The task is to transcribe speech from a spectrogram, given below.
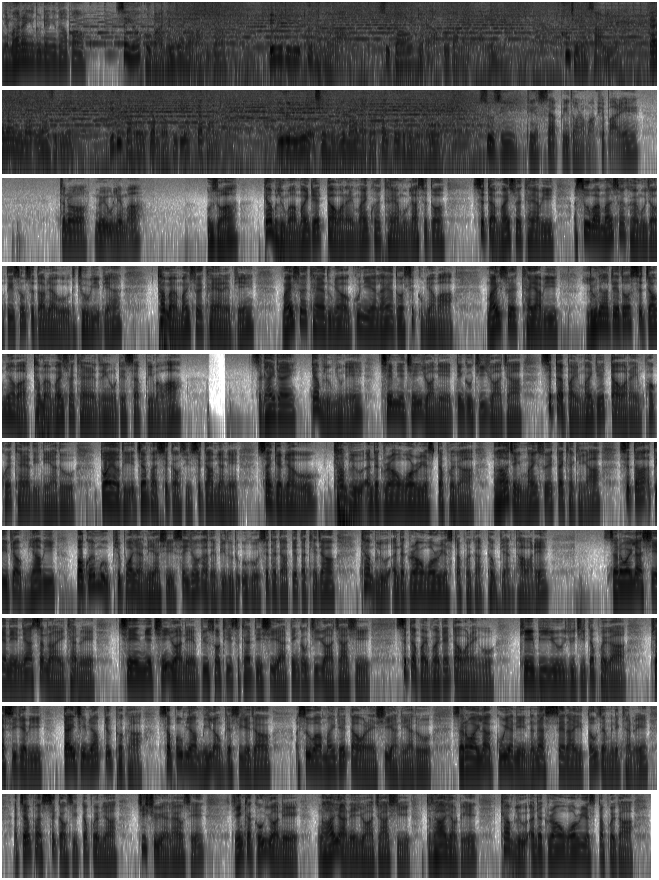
မြန်မာနိုင်ငံသူနိုင်ငံသားအပေါင်းစိတ်ရောကိုယ်ပါငြိမ်းချမ်းကြပါစေကြောင်း PPTV ဖွဲ့သားများကဆုတောင်းမေတ္တာပို့သလိုက်ရပါတယ်။အခုချိန်ကစပြီးတိုင်းသားညီနောင်အင်အားစုတွေပြည်သူ့ကာကွယ်ရေးတပ်မတော် PDF တပ်သားတွေနဲ့ပြည်သူလူထုရဲ့အရှိန်ဟုန်မြင့်မားလာသောတိုက်ပွဲသတင်းတွေကိုစုစည်းတင်ဆက်ပေးသွားတော့မှာဖြစ်ပါတယ်။ကျွန်တော်ຫນွေဦးလင်းပါ။ဦးစွာကမ်ဘလူးမှာမိုင်းတဲတာဝါတိုင်းမိုင်းခွဲခံရမှုလားစစ်သော စစ်တပ်မိုင်းဆွဲခံရပြီးအဆိုပါမိုင်းဆွဲခံရမှုကြောင့်တေဆုံးစစ်သားများကိုတကြိုပြီးအပြန်ထပ်မံမိုင်းဆွဲခံရတဲ့အပြင်မိုင်းဆွဲခံရသူများကိုကုညီရန်လာရောက်သောစစ်ကူများပါမိုင်းဆွဲခံရပြီးလူနာတဲသောစစ်ကြောင်းများပါထပ်မံမိုင်းဆွဲခံရတဲ့တဲ့ရင်ကိုတင်ဆက်ပေးမှာပါ။စကိုင်းတိုင်းကမ်ဘလူးမြို့နယ်ချင်းမြချင်းရွာနဲ့တင်ကုတ်ကြီးရွာကြားစစ်တပ်ပိုင်မိုင်းတဲတာဝါတိုင်းဖောက်ခွဲခံရသည့်နေရာသို့တွားရောက်သည့်အကြမ်းဖက်စစ်ကောင်စီစစ်ကားများနဲ့ဆိုင်ကယ်များကို Camp Blue Underground Warriors တပ်ဖွဲ့က9ချိန်မိုင်းဆွဲတိုက်ခတ်ခဲ့ကစစ်သားအသေးပြောက်များပြီးပောက်ကွဲမှုဖြစ်ပွားရာနေရာရှိစိတ်ရောဂါတဲ့ပြည်သူတို့ကိုစစ်တပ်ကပြစ်တက်ခဲ့ကြောင်း Camp Blue Underground Warriors တပ်ဖွဲ့ကထုတ်ပြန်ထားပါတယ်။ဇန်နဝါရီလ10ရက်နေ့ည7:00နာရီခန့်တွင်ချင်းမြချင်းရွာနယ်ပြူစောတိစခန်းတီရှိရာတင်ကုတ်ကြီးရွာကြားရှိစစ်တပ်ပိုင်မိုက်တဲတာဝါတိုင်းကို KBU UG တပ်ဖွဲ့ကဖျက်ဆီးခဲ့ပြီးတိုင်ချင်များပြုတ်ထွက်ခါစက်ပုံးများမီးလောင်ပျက်စီးခဲ့ကြောင်း အဆိုပါမိုင်တဲတာဝါနယ်ရှိရာနေရာသို့ဇန်နဝါရီလ9ရက်နေ့နနက်10:30မိနစ်ခန့်တွင်အကြမ်းဖက်စစ်ကောင်စီတပ်ဖွဲ့များကြိရှူရန်လာရောက်စဉ်ရင်ခတ်ခုံးရွာနှင့်900နဲ့ရွာကြားရှိတရားရောက်တွင် Camp Blue Underground Warriors တပ်ဖွဲ့က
